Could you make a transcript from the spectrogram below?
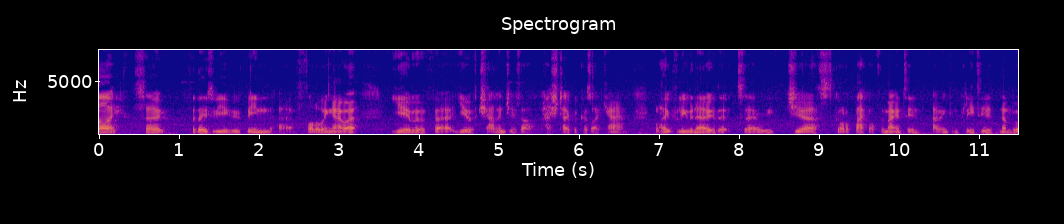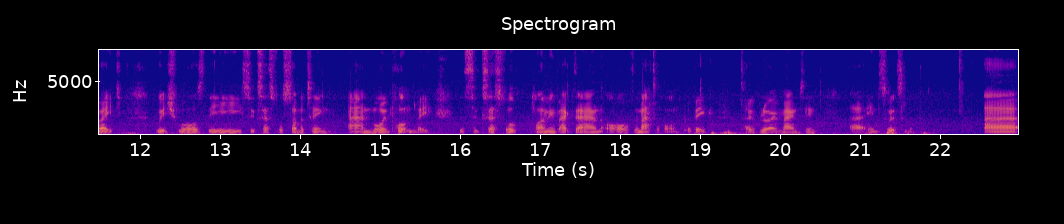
Hi. So, for those of you who've been uh, following our year of uh, year of challenges, our hashtag because I can, well, hopefully you know that uh, we've just got back off the mountain, having completed number eight, which was the successful summiting and, more importantly, the successful climbing back down of the Matterhorn, the big Toblerone mountain uh, in Switzerland. Uh,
